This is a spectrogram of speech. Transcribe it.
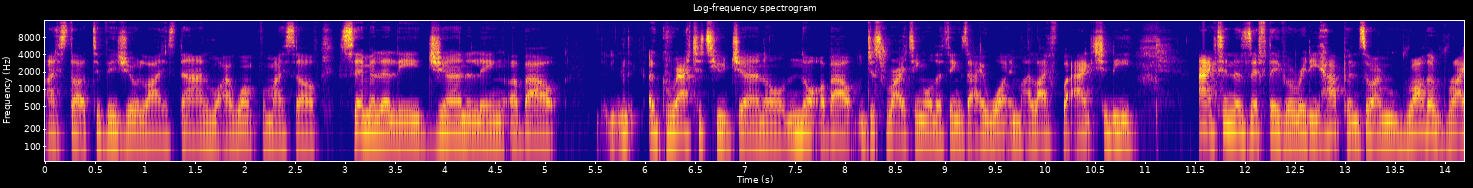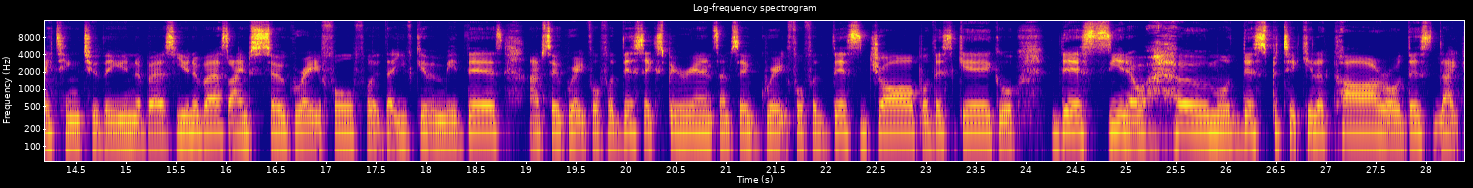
I start to visualize that and what I want for myself. Similarly, journaling about a gratitude journal, not about just writing all the things that I want in my life, but actually acting as if they've already happened. So I'm rather writing to the universe. Universe, I'm so grateful for that you've given me this. I'm so grateful for this experience. I'm so grateful for this job or this gig or this, you know, home or this particular car or this like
